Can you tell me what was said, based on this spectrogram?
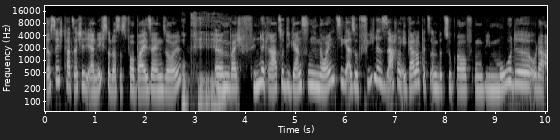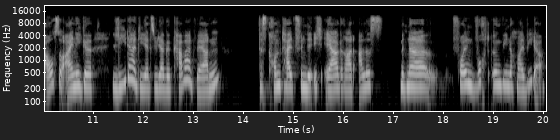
Das sehe ich tatsächlich eher nicht so, dass es vorbei sein soll. Okay. Ähm, weil ich finde gerade so die ganzen 90er, also viele Sachen, egal ob jetzt in Bezug auf irgendwie Mode oder auch so einige Lieder, die jetzt wieder gecovert werden, das kommt halt, finde ich, eher gerade alles mit einer vollen Wucht irgendwie nochmal wieder.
